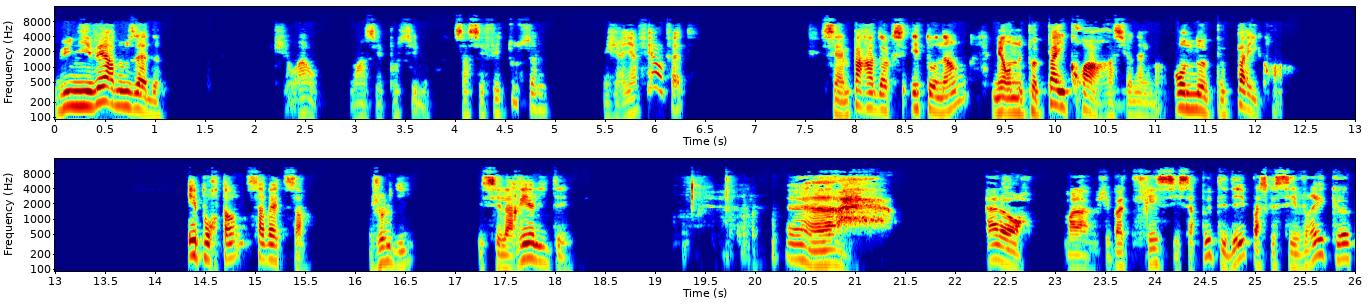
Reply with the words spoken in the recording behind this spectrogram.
l'univers nous aide. Je dis, waouh, moi c'est possible. Ça s'est fait tout seul. Mais j'ai rien fait en fait. C'est un paradoxe étonnant, mais on ne peut pas y croire rationnellement. On ne peut pas y croire. Et pourtant, ça va être ça. Je le dis. Et c'est la réalité. Euh, alors, voilà, j'ai pas créé si ça peut t'aider parce que c'est vrai que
